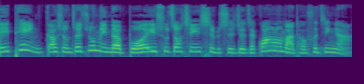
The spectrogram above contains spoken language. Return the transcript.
哎，听，高雄最著名的博二艺术中心是不是就在光荣码头附近啊？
